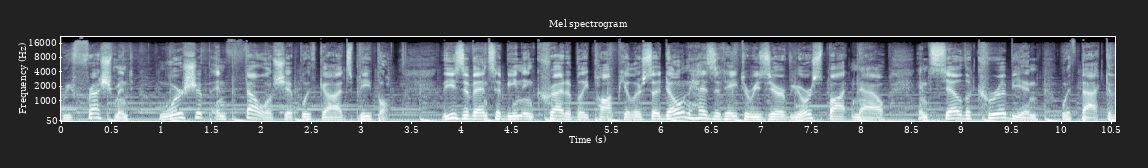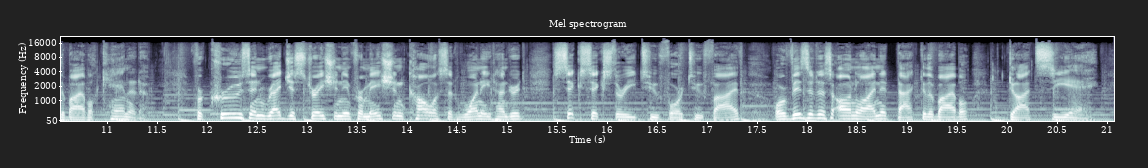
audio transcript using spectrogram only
refreshment, worship, and fellowship with God's people. These events have been incredibly popular, so don't hesitate to reserve your spot now and sail the Caribbean with Back to the Bible Canada. For cruise and registration information, call us at 1 800 663 2425 or visit us online at backtothebible.ca.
